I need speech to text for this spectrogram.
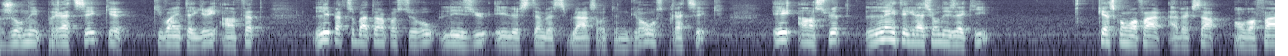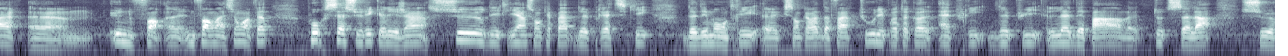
journée pratique qui va intégrer en fait les perturbateurs posturaux, les yeux et le système vestibulaire. Ça va être une grosse pratique. Et ensuite, l'intégration des acquis Qu'est-ce qu'on va faire avec ça? On va faire euh, une, euh, une, formation, en fait, pour s'assurer que les gens sur des clients sont capables de pratiquer, de démontrer euh, qu'ils sont capables de faire tous les protocoles appris depuis le départ, tout cela sur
